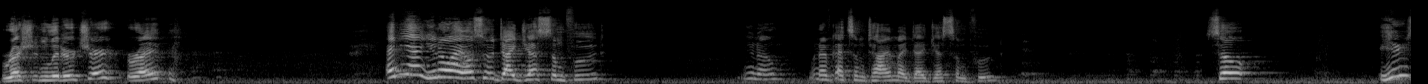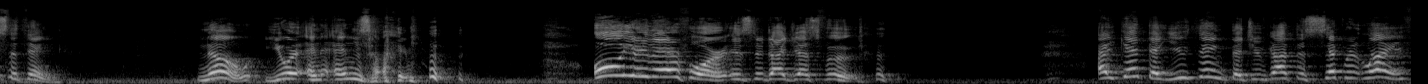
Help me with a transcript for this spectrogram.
Russian literature, right? And yeah, you know, I also digest some food. You know, when I've got some time, I digest some food. So here's the thing no, you're an enzyme. All you're there for is to digest food. I get that you think that you've got this separate life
